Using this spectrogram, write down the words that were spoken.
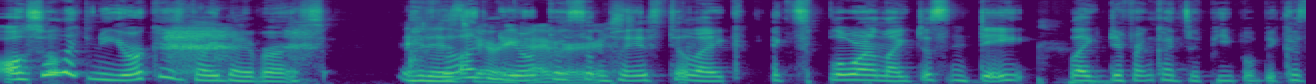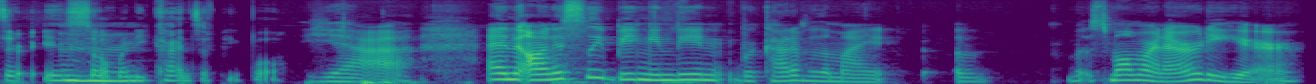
also like New York is very diverse. I it feel is like New York is a place to like explore and like just date like different kinds of people because there is so hmm many kinds of people. Yeah. And honestly, being Indian, we're kind of the mi- a small minority here.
